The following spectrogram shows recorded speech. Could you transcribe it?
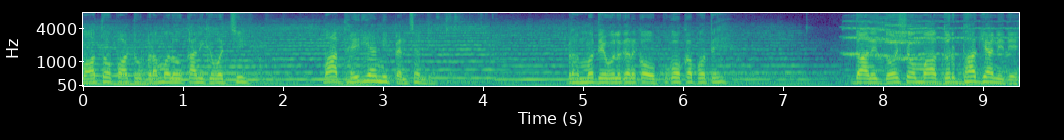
మాతో పాటు బ్రహ్మలోకానికి వచ్చి మా ధైర్యాన్ని పెంచండి. బ్రహ్మదేవులు గనక ఒప్పుకోకపోతే దాని దోషం మా దుర్భాగ్యానిదే.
